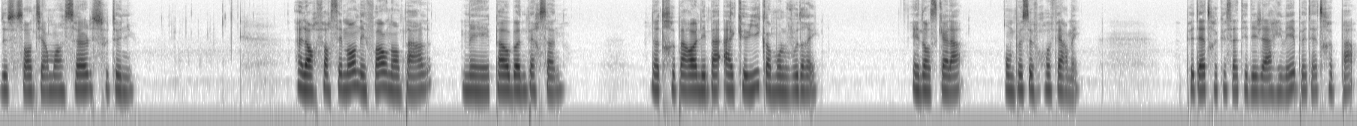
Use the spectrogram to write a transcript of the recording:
de se sentir moins seul, soutenu. Alors forcément, des fois, on en parle, mais pas aux bonnes personnes. Notre parole n'est pas accueillie comme on le voudrait. Et dans ce cas-là, on peut se refermer. Peut-être que ça t'est déjà arrivé, peut-être pas.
